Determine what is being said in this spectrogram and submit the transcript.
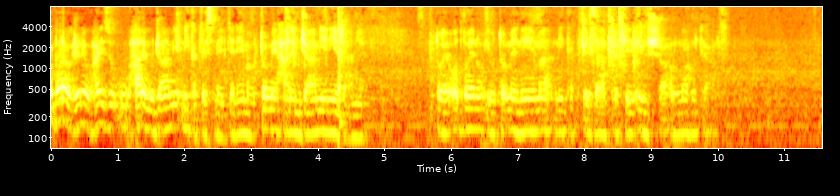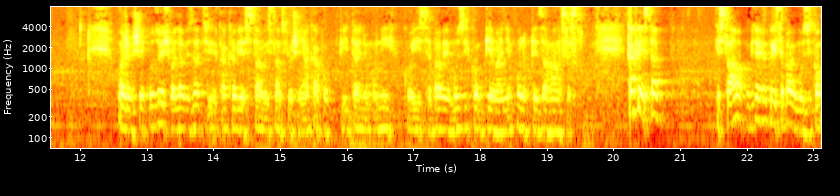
Boravak žene u hajzu, u haremu džamije, nikakve smetnje nema. U tome harem džamije nije džamije. To je odvojeno i u tome nema nikakve zapreke, inša Allahu Teala. Može mi šek Uzović, voljela bi znati kakav je stav islamskih učenjaka po pitanju onih koji se bave muzikom, pjevanjem, unaprijed zahvalna sestra. Kakav je stav islama po pitanju koji se bave muzikom?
